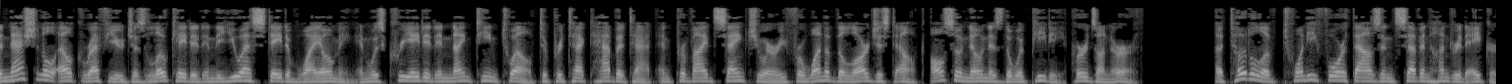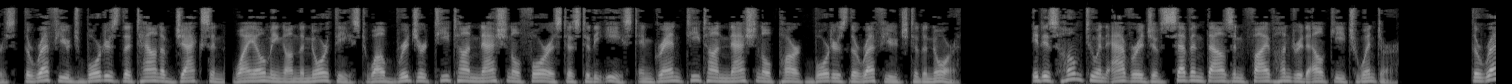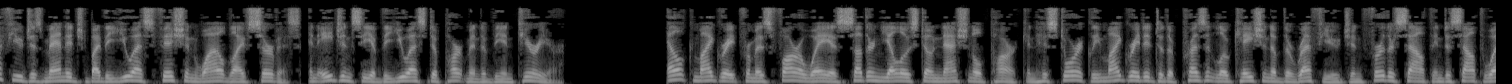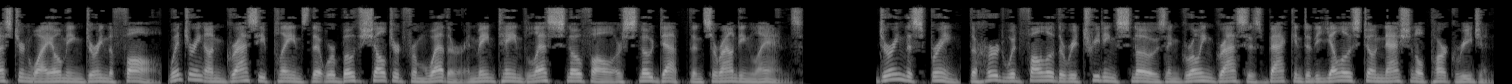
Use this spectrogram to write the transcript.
The National Elk Refuge is located in the U.S. state of Wyoming and was created in 1912 to protect habitat and provide sanctuary for one of the largest elk also known as the Wapiti herds on Earth. A total of 24,700 acres, the refuge borders the town of Jackson, Wyoming on the northeast while Bridger Teton National Forest is to the east and Grand Teton National Park borders the refuge to the north. It is home to an average of 7,500 elk each winter. The refuge is managed by the U.S. Fish and Wildlife Service, an agency of the U.S. Department of the Interior. Elk migrate from as far away as southern Yellowstone National Park and historically migrated to the present location of the refuge and further south into southwestern Wyoming during the fall, wintering on grassy plains that were both sheltered from weather and maintained less snowfall or snow depth than surrounding lands. During the spring, the herd would follow the retreating snows and growing grasses back into the Yellowstone National Park region.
